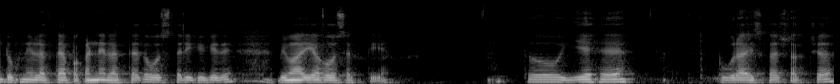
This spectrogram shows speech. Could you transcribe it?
दुखने लगता है, पकड़ने लगता है तो उस तरीके से बीमारियाँ हो सकती है। तो ये है पूरा इसका स्ट्रक्चर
